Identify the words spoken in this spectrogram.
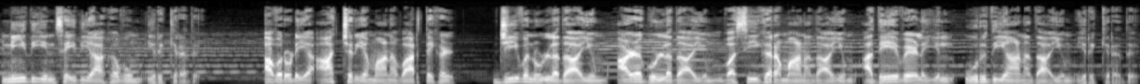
நீதியின் செய்தியாகவும் இருக்கிறது. அவருடைய ஆச்சரியமான வார்த்தைகள் ஜீவனுள்ளதாயும் அழகுள்ளதாயும் வசீகரமானதாயும் அதே வேளையில் உறுதியானதாயும் இருக்கிறது.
